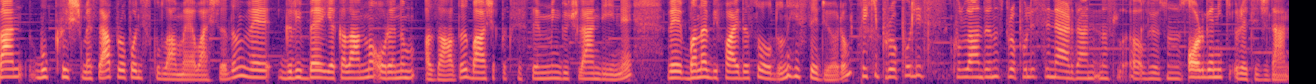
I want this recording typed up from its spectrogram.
Ben bu kış mesela propolis kullanmaya başladım ve gribe yakalanma oranım azaldı. Bağışıklık sistemimin güçlendiğini ve bana bir faydası olduğunu hissediyorum. Peki propolis kullandığınız propolisi nereden nasıl alıyorsunuz? organik üreticiden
